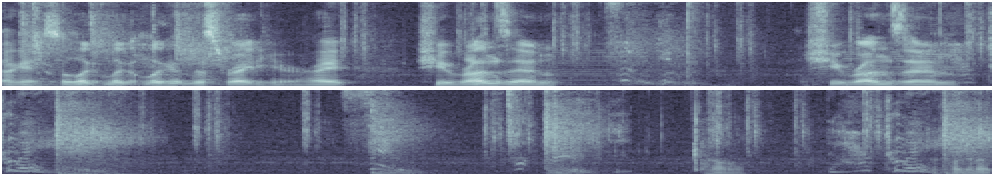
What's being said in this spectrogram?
Okay, so look look look at this right here, right? She runs in. She runs in. Dark way. Oh, Dark way. fuck it up.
